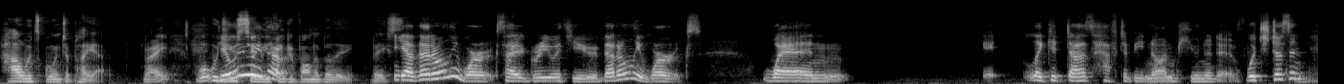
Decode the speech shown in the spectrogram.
how it's going to play out. Right? What would the you say you think of vulnerability based? Yeah, that only works. I agree with you. That only works when like it does have to be non-punitive which doesn't mm-hmm.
